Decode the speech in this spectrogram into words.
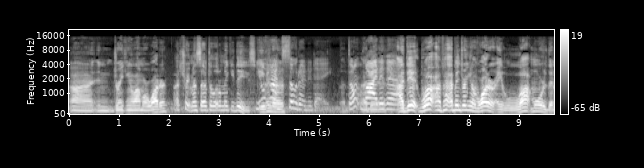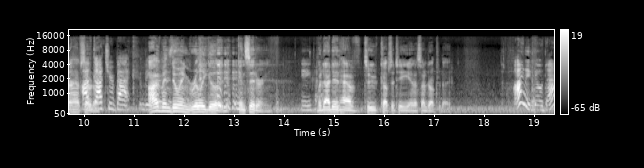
uh, and drinking a lot more water. I treat myself to little Mickey D's. You had soda today. Don't I lie did. to them. I did. Well, I've, I've been drinking water a lot more than I have soda. I've got your back. I've been doing really good considering. Yeah. But I did have two cups of tea and a sun drop today. I didn't know that.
